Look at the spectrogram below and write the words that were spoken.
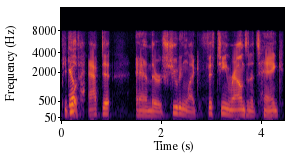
People Yep. have hacked it and they're shooting like 15 rounds in a tank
